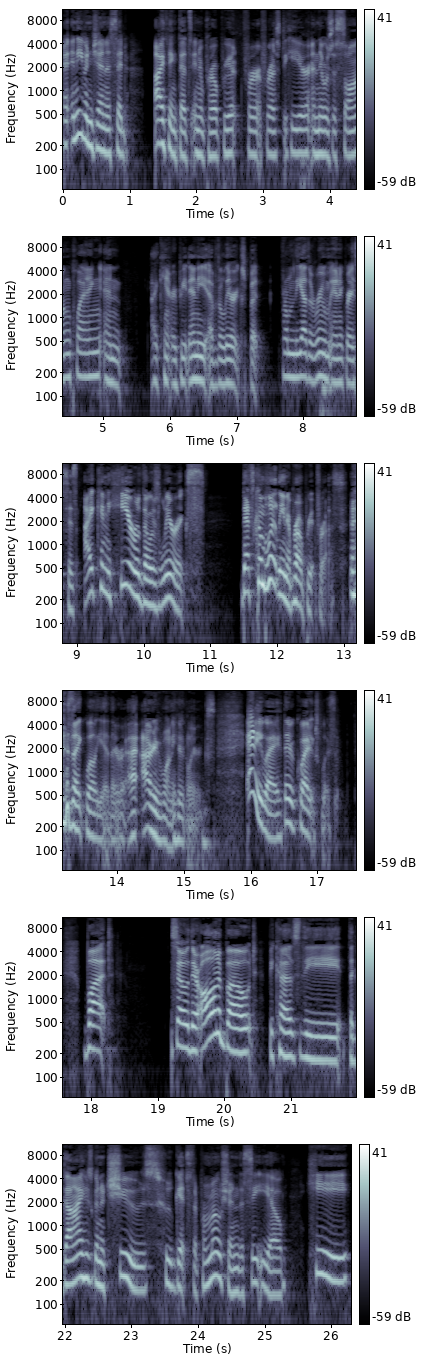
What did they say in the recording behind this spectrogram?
and even Jenna said, I think that's inappropriate for, for us to hear. And there was a song playing, and I can't repeat any of the lyrics, but from the other room, Anna Grace says, I can hear those lyrics. That's completely inappropriate for us. And it's like, well, yeah, they're, I, I don't even want to hear the lyrics. Anyway, they were quite explicit. But so they're all in a boat because the the guy who's going to choose who gets the promotion, the CEO, he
